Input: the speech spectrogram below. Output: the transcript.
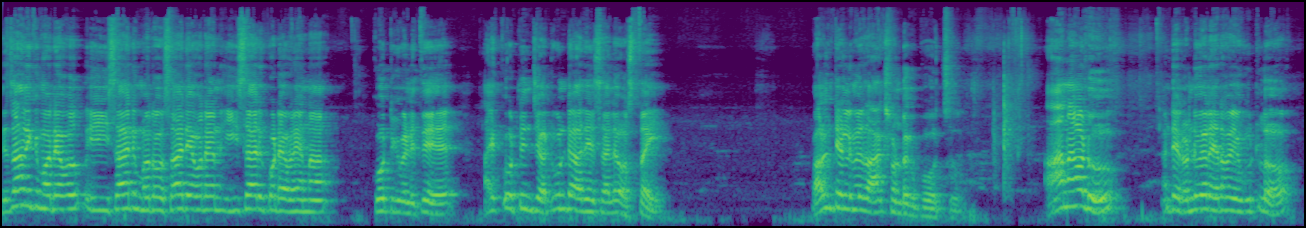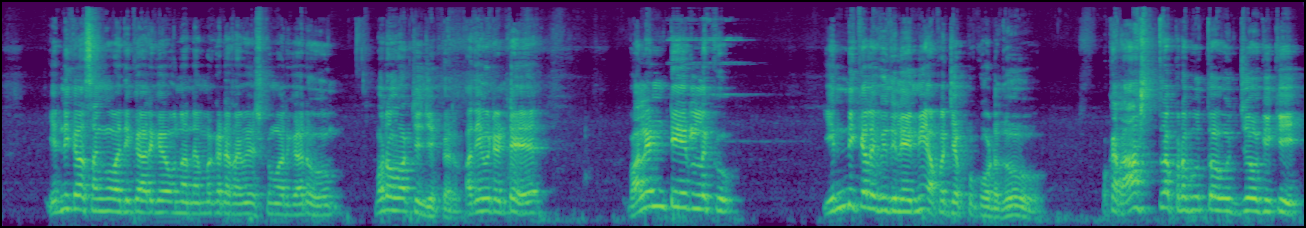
నిజానికి మరెవరు ఈసారి మరోసారి ఎవరైనా ఈసారి కూడా ఎవరైనా కోర్టుకు వెళితే హైకోర్టు నుంచి అటువంటి ఆదేశాలే వస్తాయి. వాలంటీర్ల మీద ఆంక్ష ఉండకపోవచ్చు. ఆనాడు అంటే రెండు వేల ఇరవై ఒకటిలో ఎన్నికల సంఘం అధికారిగా ఉన్న నిమ్మగడ్డ రమేష్ కుమార్ గారు మరో వాక్యం చెప్పారు. అదేమిటంటే వాలంటీర్లకు ఎన్నికల విధులేమీ అప్పచెప్పకూడదు. ఒక రాష్ట్ర ప్రభుత్వ ఉద్యోగికి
